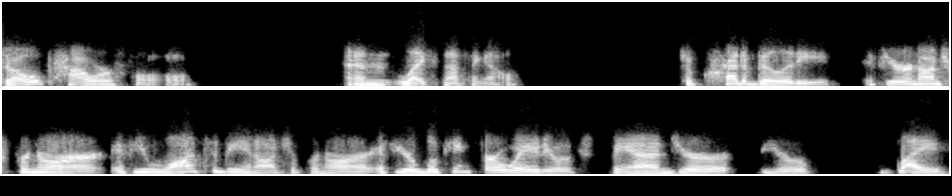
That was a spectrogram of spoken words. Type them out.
so powerful and like nothing else. So credibility, if you're an entrepreneur, if you want to be an entrepreneur, if you're looking for a way to expand your, your life,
